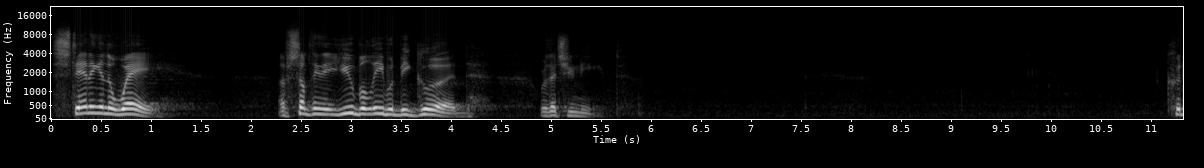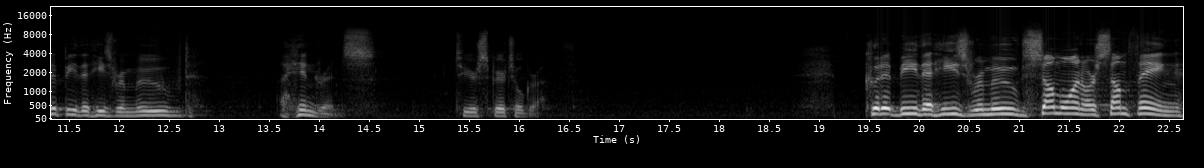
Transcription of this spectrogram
standing in the way of something that you believe would be good or that you need? Could it be that He's removed a hindrance to your spiritual growth? Could it be that He's removed someone or something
